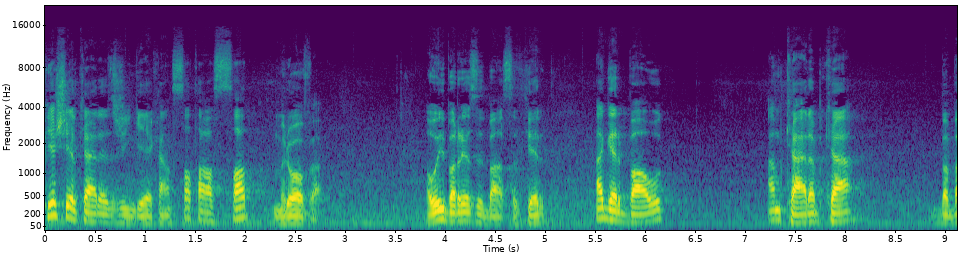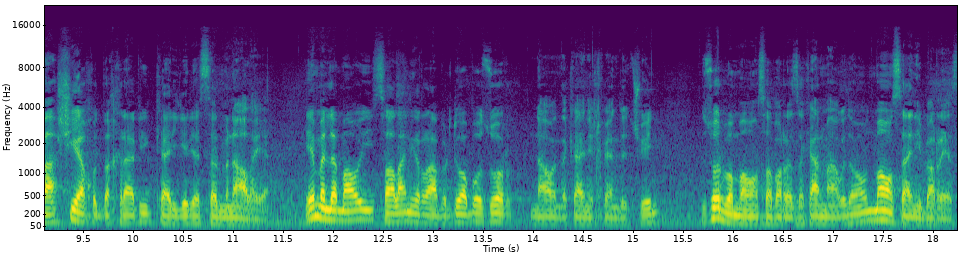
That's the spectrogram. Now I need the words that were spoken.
پێشێلکارە ژینگەیەکان ١ مرۆڤە ئەوەی بەڕێزت باست کرد ئەگەر باوک ئەم کارە بکە بە باشی یاخود بە خراپی کاریگەری سەر مناڵەیە ئێمە لە ماوەی ساڵانی ڕابردووە بۆ زۆر ناوەندەکانی خوێندە چین زۆر بە ماوەسە بە ڕێزەکان ماوەدەمەون ماوەسانی بەڕێز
